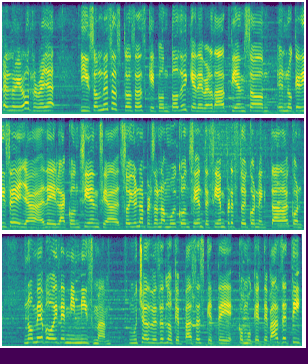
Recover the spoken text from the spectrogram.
me lo iba a atropellar. Y son de esas cosas que con todo y que de verdad pienso en lo que dice ella, de la conciencia. Soy una persona muy consciente, siempre estoy conectada con, no me voy de mí misma. Muchas veces lo que pasa es que te, como que te vas de ti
